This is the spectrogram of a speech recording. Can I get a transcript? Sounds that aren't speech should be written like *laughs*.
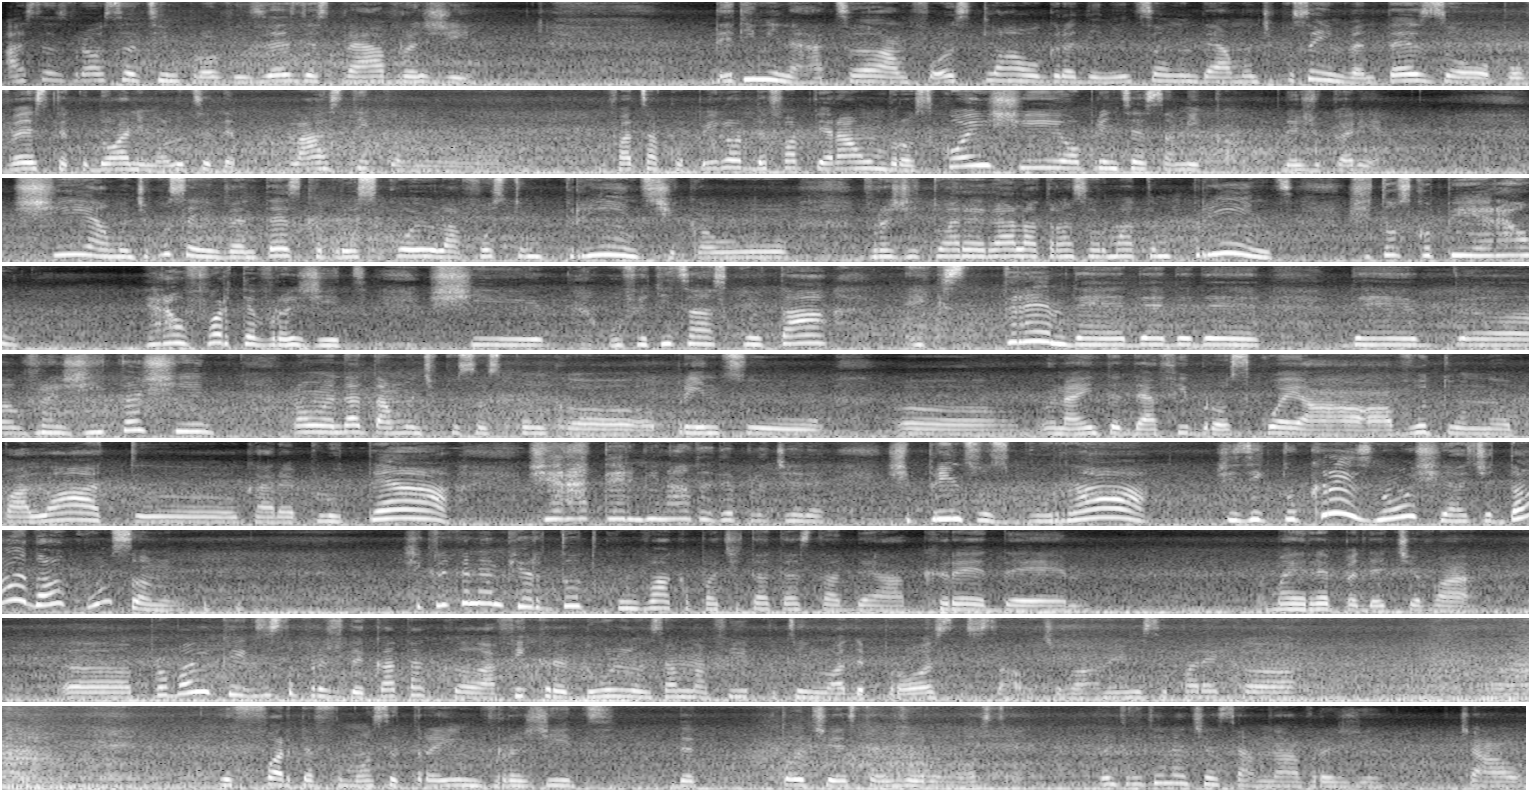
Astăzi vreau să-ți improvizez despre a vrăji. De dimineață am fost la o grădiniță unde am început să inventez o poveste cu două animăluțe de plastic în, în fața copiilor. De fapt era un broscoi și o prințesă mică de jucărie. Și am început să inventez că broscoiul a fost un prinț și că o vrăjitoare rea l-a transformat în prinț și toți copiii erau erau foarte vrăjiți și o fetiță asculta extrem de, de, de, de, de, de vrăjită și la un moment dat am început să spun că prințul uh, înainte de a fi broscoi a avut un palat uh, care plutea și era terminată de plăcere și prințul zbura și zic, tu crezi, nu? Și ea zice, da, da, cum să nu? *laughs* și cred că ne-am pierdut cumva capacitatea asta de a crede mai repede ceva. Uh, probabil că există prejudecata că a fi credul înseamnă a fi puțin luat de prost sau ceva. Mie mi se pare că uh, e foarte frumos să trăim vrăjiți de tot ce este în jurul nostru. Pentru tine ce înseamnă a vrăji? Ciao!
